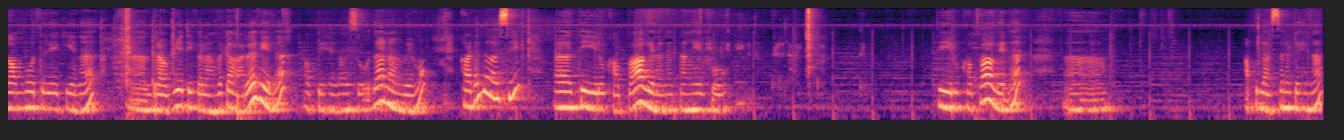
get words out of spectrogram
ගම්බෝතරය කියන ද්‍රව්‍ය ටික ළඟට අරගෙන අපි එහෙනම් සූදානම් වෙමු. කඩදාසි තීරු කපාගෙන නැත්නම් A4 තීරු කපාගෙන අපි ලස්සනට එහෙනම්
